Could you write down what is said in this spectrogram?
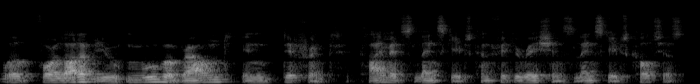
well for a lot of you move around in different climates landscapes configurations landscapes cultures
